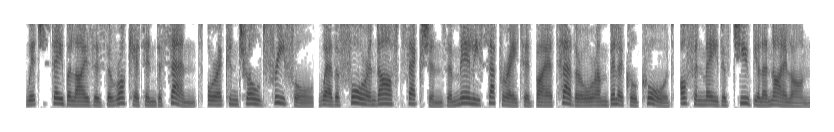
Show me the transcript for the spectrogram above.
which stabilizes the rocket in descent or a controlled freefall where the fore and aft sections are merely separated by a tether or umbilical cord, often made of tubular nylon.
